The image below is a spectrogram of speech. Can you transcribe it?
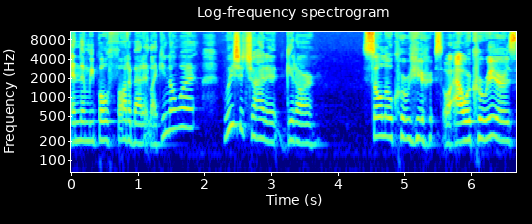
And then we both thought about it, like, you know what? We should try to get our solo careers or our careers,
